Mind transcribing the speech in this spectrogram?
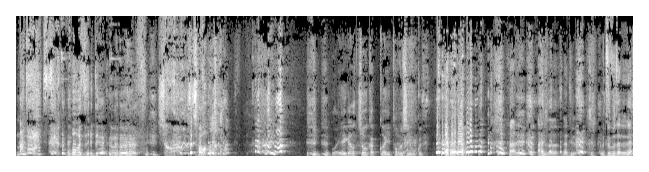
待てっつって、ボブスレーで、シューもう映画の超かっこいい飛ぶシーンもこれ あの、あの、なんていうの、うつぶたでね。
